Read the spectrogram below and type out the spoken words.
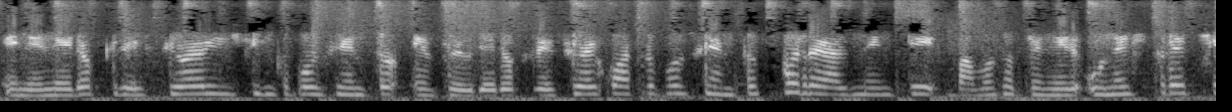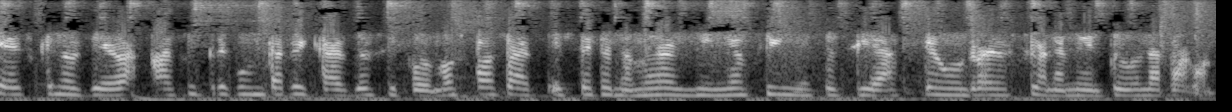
En enero creció el 5%, en febrero creció el 4%, pues realmente vamos a tener una estrechez que nos lleva a su pregunta, Ricardo, si podemos pasar este fenómeno del niño sin necesidad de un reaccionamiento de un apagón.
